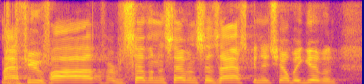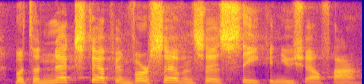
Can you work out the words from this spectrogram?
Matthew 5 or 7 and 7 says, Ask and it shall be given. But the next step in verse 7 says, Seek and you shall find.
